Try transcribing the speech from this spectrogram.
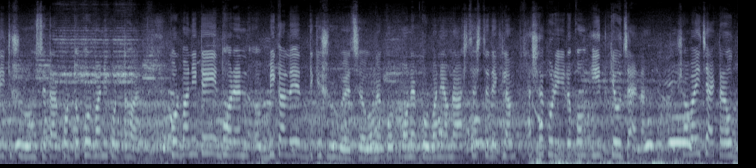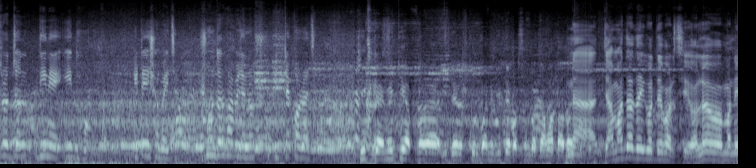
লেটে শুরু হচ্ছে তারপর তো কোরবানি করতে হয়। কোরবানিটাই ধরেন বিকালের দিকে শুরু হয়েছে অনেক অনেক কোরবানি আমরা আস্তে আস্তে দেখলাম। আশা করি এরকম ঈদ কেউ চায় না। সবাই চায় একটা রৌদ্রোজ্জ্বল দিনে ঈদ হোক। এটাই সবাই চায়। সুন্দরভাবে যেন ঈদটা করা যায়। ঠিক টাইমে কি আপনারা ঈদের কুরবানি দিতে পারছেন বা জামাত আদায় না জামাত আদায় করতে পারছি। হলেও মানে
